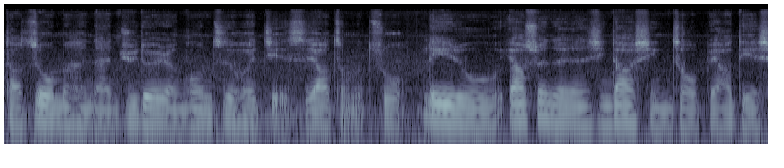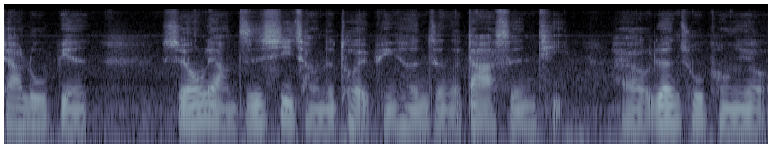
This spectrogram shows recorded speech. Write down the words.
导致我们很难去对人工智慧解释要怎么做。例如，要顺着人行道行走，不要跌下路边；使用两只细长的腿平衡整个大身体；还有认出朋友。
